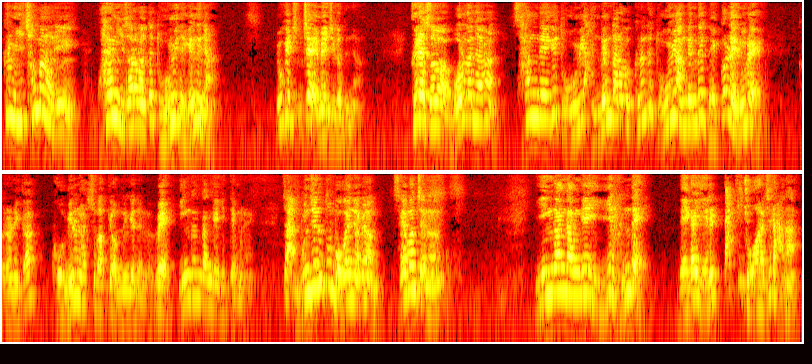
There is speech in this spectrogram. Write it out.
그럼 이 천만 원이 과연 이 사람한테 도움이 되겠느냐? 요게 진짜 애매해지거든요. 그래서 뭘 하냐면 상대에게 도움이 안 된다라고 그런데 도움이 안 되는데 내 걸 내놓으래. 그러니까 고민을 할 수밖에 없는 게 되는 거예요. 왜? 인간관계이기 때문에. 자, 문제는 또 뭐가 있냐면 세 번째는 인간관계이긴 한데 내가 얘를 딱히 좋아하진 않아.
